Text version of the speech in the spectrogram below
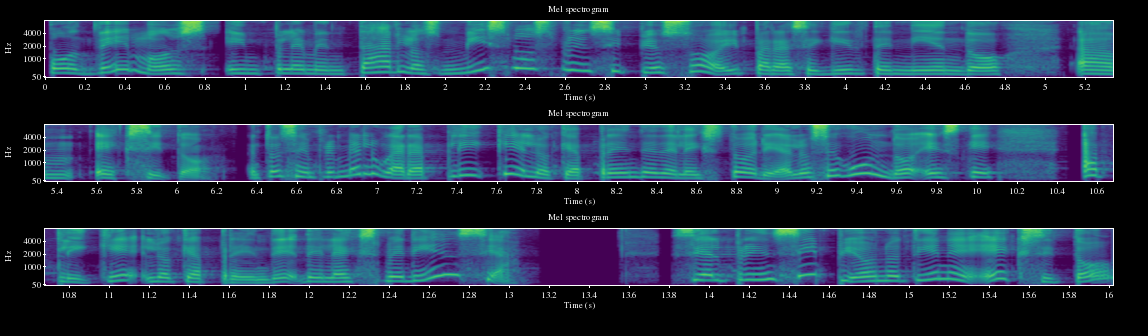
podemos implementar los mismos principios hoy para seguir teniendo éxito. Entonces, en primer lugar, aplique lo que aprende de la historia. Lo segundo es que aplique lo que aprende de la experiencia. Si al principio no tiene éxito,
